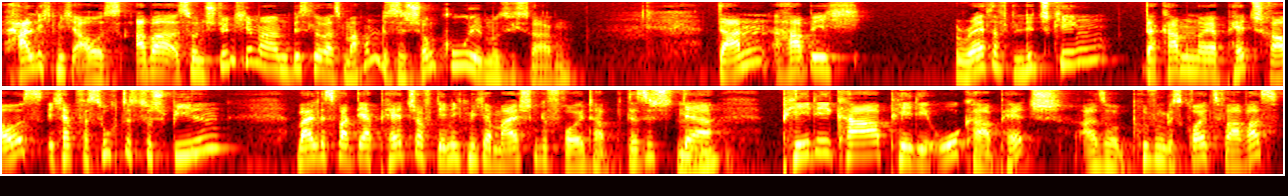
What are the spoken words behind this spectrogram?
halte ich nicht aus. Aber so ein Stündchen mal ein bisschen was machen, das ist schon cool, muss ich sagen. Dann habe ich Wrath of the Lich King, da kam ein neuer Patch raus. Ich habe versucht, es zu spielen weil das war der Patch, auf den ich mich am meisten gefreut habe. Das ist der mhm. PDK, PDOK Patch, also Prüfung des Kreuzfahrers.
